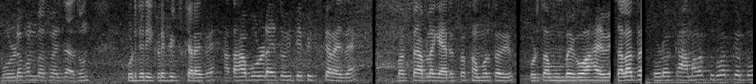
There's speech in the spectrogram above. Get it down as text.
बोर्ड पण बसवायचं आहे अजून. कुठेतरी इकडे फिक्स करायचं आहे आता हा बोर्ड आहे तो इथे फिक्स करायचा आहे बघताय आपला गॅरेजचा समोरचा व्ह्यू पुढचा मुंबई गोवा हायवे चला तर थोडं कामाला सुरुवात करतो.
